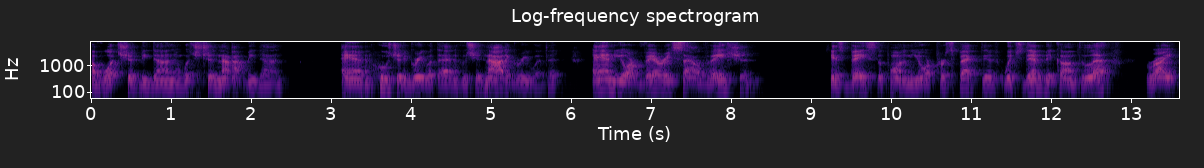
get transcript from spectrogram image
of what should be done and what should not be done, and who should agree with that and who should not agree with it. And your very salvation is based upon your perspective, which then becomes left, right,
